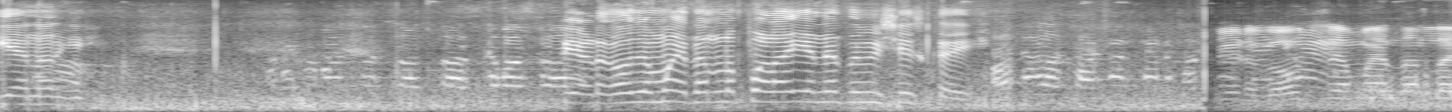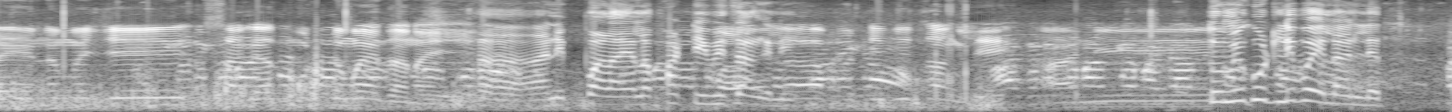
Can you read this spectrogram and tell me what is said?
घेणार की? पेडगावच्या मैदानाला पळा येण्याचा विशेष काय? पेडगावच्या मैदानाला येणं म्हणजे सगळ्यात मोठं मैदान आहे. हा आणि पळायला फाटी बी चांगली. फाटी बी चांगली. आणि तुम्ही कुठली बैल आणल्यात?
